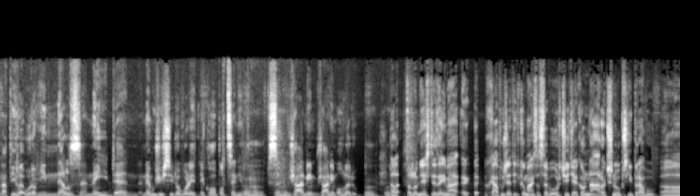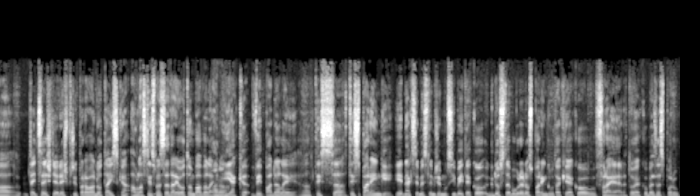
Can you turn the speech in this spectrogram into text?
na téhle úrovni nelze, nejde, nemůžeš si dovolit někoho podcenit. V, v, žádným, v žádným ohledu. Ale tohle mě ještě zajímá, eh, eh, chápu, že teď máš za sebou určitě jako náročnou přípravu. Uh, teď se ještě jdeš připravovat do Tajska a vlastně jsme se tady o tom bavili. Ano. Jak vypadaly ty, ty sparingy? Jednak si myslím, že musí být jako, kdo s tebou jde do sparingu, tak je jako frajer, to jako bez zesporu.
